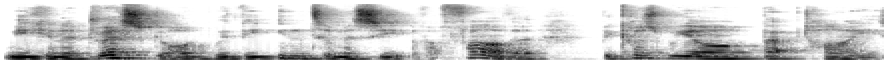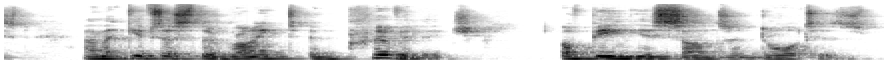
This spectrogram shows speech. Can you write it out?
We can address God with the intimacy of a father because we are baptized, and that gives us the right and privilege of being his sons and daughters.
